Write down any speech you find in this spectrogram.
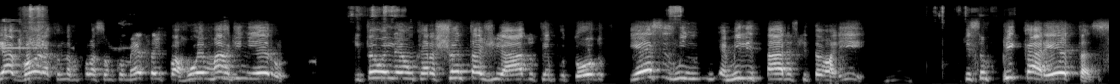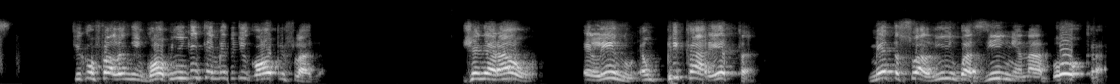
E agora, quando a população começa a ir para a rua, é mais dinheiro. Então, ele é um cara chantageado o tempo todo. E esses é, militares que estão aí, que são picaretas, ficam falando em golpe. Ninguém tem medo de golpe, Flávia. General Heleno é um picareta. Meta sua linguazinha na boca.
